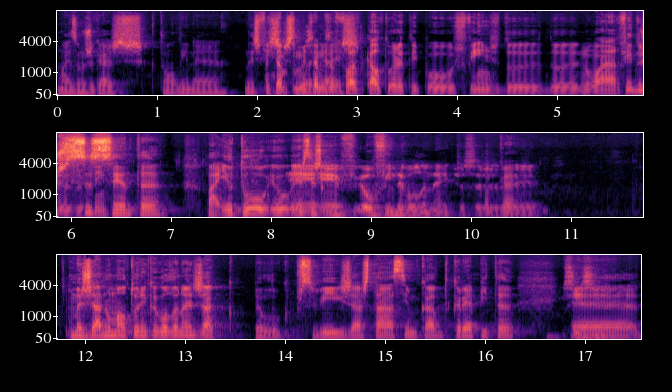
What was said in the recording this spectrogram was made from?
mais uns gajos que estão ali na, nas Mas, fichas estamos- mas estamos a falar de que altura? Tipo, os fins de, de Noir? Fim dos coisas assim? 60. Pá, eu estou. Eu, É, estas- é, é o fim da Golden Age, ou seja, Ok. é- Mas já numa altura em que a Golden Age, já, pelo que percebi, já está assim um bocado decrépita. sim, sim. Eh,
